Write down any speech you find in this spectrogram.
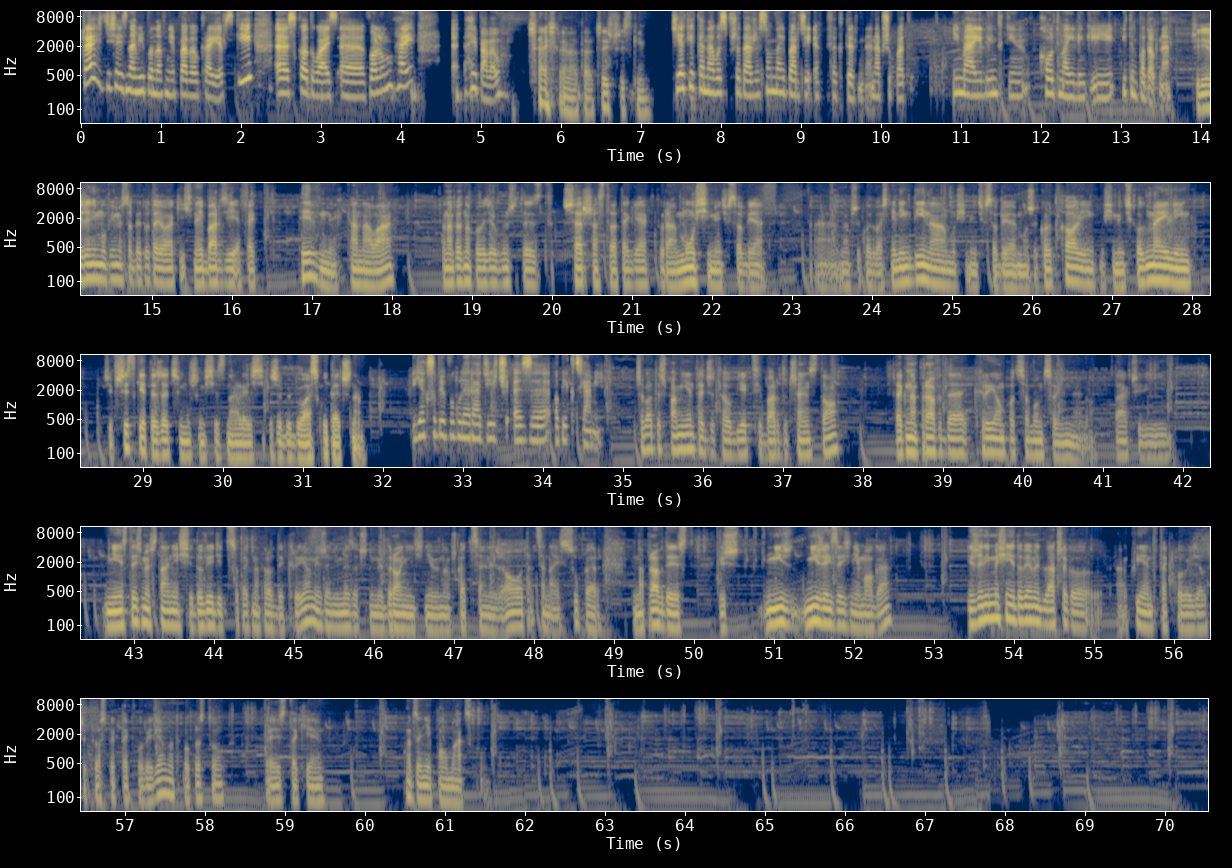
Cześć, dzisiaj z nami ponownie Paweł Krajewski e, z Codewise e, Volume. Hej, E, hej Paweł. Cześć Renata, cześć wszystkim. Jakie kanały sprzedaży są najbardziej efektywne? Na przykład e-mail, LinkedIn, cold mailing i, i tym podobne. Czyli jeżeli mówimy sobie tutaj o jakichś najbardziej efektywnych kanałach, to na pewno powiedziałbym, że to jest szersza strategia, która musi mieć w sobie na przykład właśnie LinkedIna, musi mieć w sobie może cold calling, musi mieć cold mailing. Czyli wszystkie te rzeczy muszą się znaleźć, żeby była skuteczna. Jak sobie w ogóle radzić e, z obiekcjami? Trzeba też pamiętać, że te obiekcje bardzo często tak naprawdę kryją pod sobą co innego, tak? Czyli nie jesteśmy w stanie się dowiedzieć, co tak naprawdę kryją, jeżeli my zaczniemy bronić, nie wiem, na przykład ceny, że o, ta cena jest super, naprawdę jest, już niż, niżej zejść nie mogę. Jeżeli my się nie dowiemy, dlaczego klient tak powiedział, czy prospekt tak powiedział, no to po prostu to jest takie chodzenie po omacku.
